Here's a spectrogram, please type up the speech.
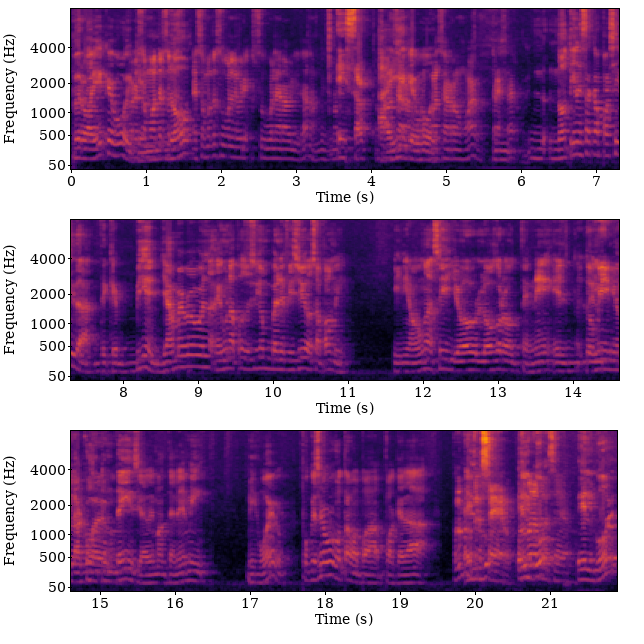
Pero ahí es que voy. Pero que eso muestra, su- no, eso muestra su, vulner- su vulnerabilidad también. ¿no? Exacto, O sea, ahí no es que no voy. puede cerrar un juego. 3-0. no, no tiene esa capacidad de que, bien, ya me veo en, la- en una posición beneficiosa para mí. Y ni aún así yo logro tener el, El dominio la del juego. contundencia de mantener mi, mi juego. Porque ese juego estaba para quedar. Por lo menos el 3-0, go- por lo el menos gol- 3-0. El gol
